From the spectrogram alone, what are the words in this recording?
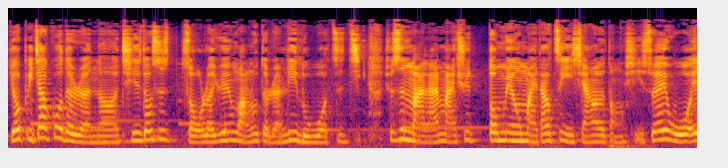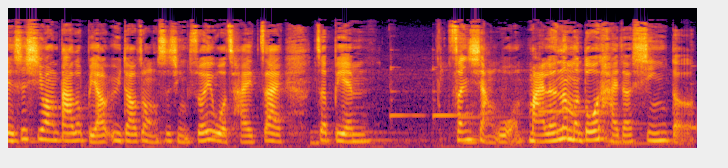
有比较过的人呢，其实都是走了冤枉路的人。例如我自己，就是买来买去都没有买到自己想要的东西，所以我也是希望大家都不要遇到这种事情，所以我才在这边。分享我买了那么多台的心得，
